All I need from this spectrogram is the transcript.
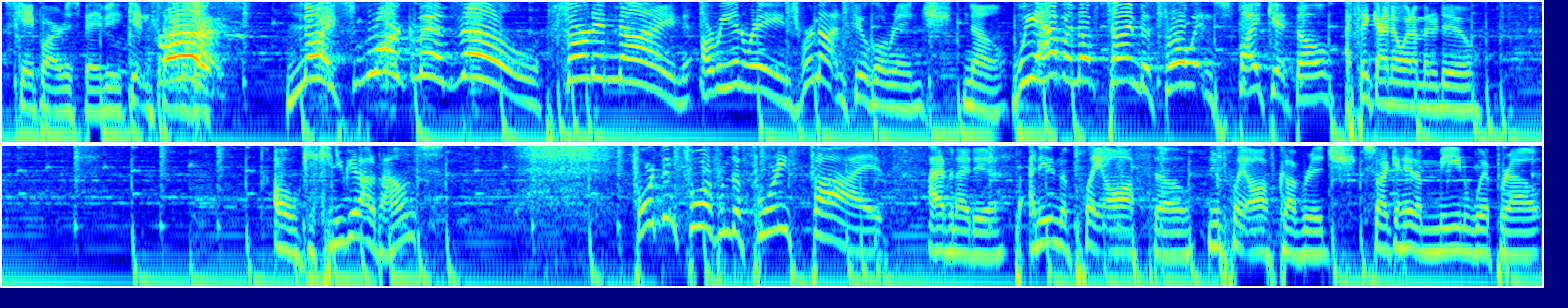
Escape artist, baby. Get inside of this. Nice work, Manziel! Third and nine. Are we in range? We're not in field goal range. No. We have enough time to throw it and spike it, though. I think I know what I'm going to do. Oh, can you get out of bounds? Fourth and four from the 45. I have an idea. I need him to play off, though. I need to play off coverage so I can hit a mean whip route.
